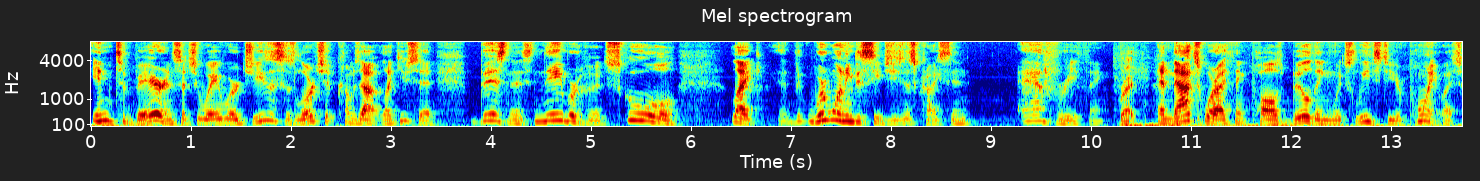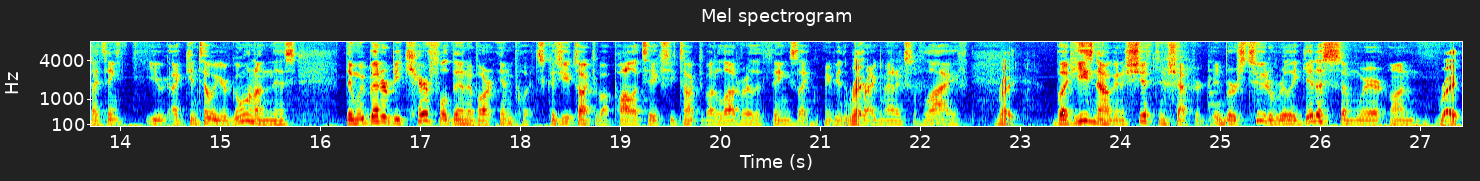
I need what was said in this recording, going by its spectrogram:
into bear in such a way where Jesus' lordship comes out, like you said, business, neighborhood, school. Like we're wanting to see Jesus Christ in everything. Right. And that's where I think Paul's building, which leads to your point, which I think you I can tell where you're going on this, then we better be careful then of our inputs because you talked about politics, you talked about a lot of other things like maybe the Right. pragmatics of life. Right. But he's now going to shift in chapter in verse two to really get us somewhere on Right.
